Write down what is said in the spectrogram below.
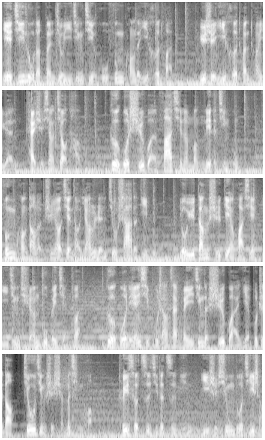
也激怒了本就已经近乎疯狂的义和团，于是义和团团员开始向教堂、各国使馆发起了猛烈的进攻，疯狂到了只要见到洋人就杀的地步。由于当时电话线已经全部被剪断，各国联系不上在北京的使馆，也不知道究竟是什么情况，推测自己的子民已是凶多吉少，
